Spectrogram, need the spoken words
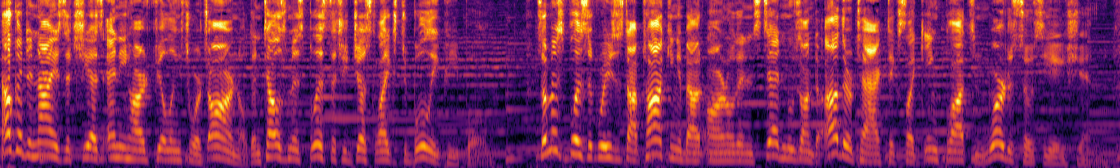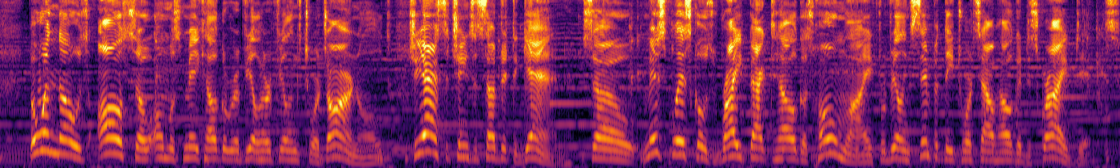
Helga denies that she has any hard feelings towards Arnold and tells Miss Bliss that she just likes to bully people. So Miss Bliss agrees to stop talking about Arnold and instead moves on to other tactics like ink blots and word association. But when those also almost make Helga reveal her feelings towards Arnold, she has to change the subject again. So Miss Bliss goes right back to Helga's home life, revealing sympathy towards how Helga described it.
